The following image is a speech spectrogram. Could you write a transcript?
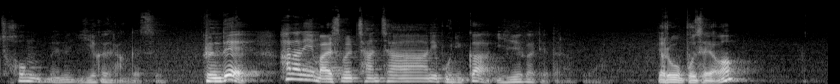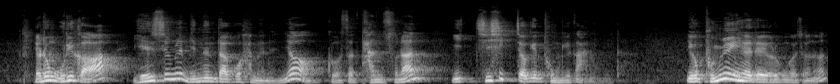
처음에는 이해가 잘안 갔어요. 그런데 하나님의 말씀을 찬찬히 보니까 이해가 되더라고요. 여러분 보세요. 여러분 우리가 예수님을 믿는다고 하면은요, 그것은 단순한 이 지식적인 동기가 아닙니다. 이거 분명히 해야 돼요, 여러분과 저는.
